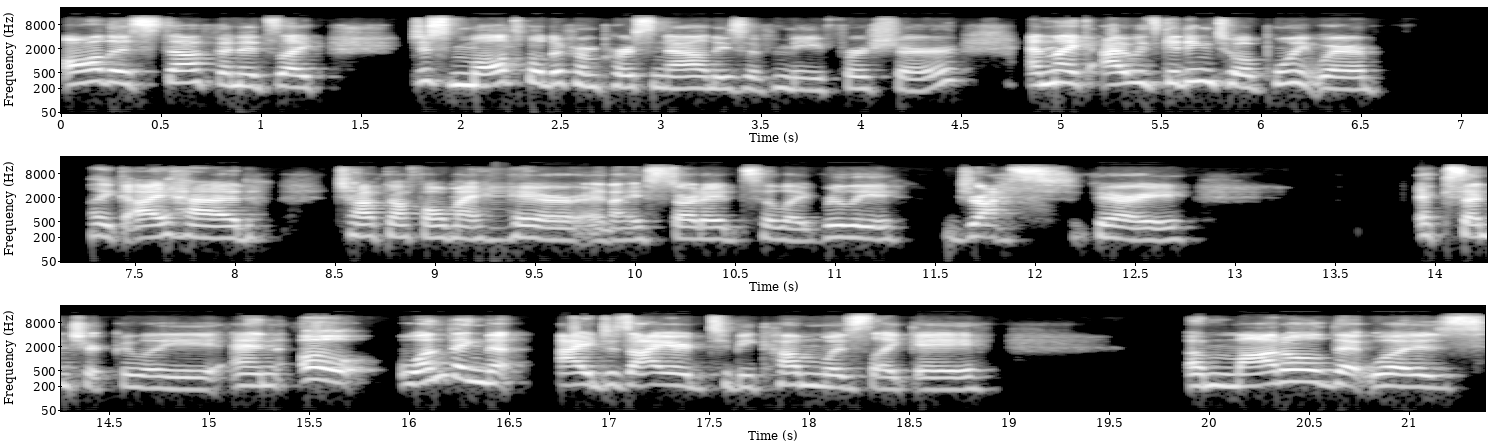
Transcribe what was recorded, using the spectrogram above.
all this stuff. And it's like just multiple different personalities of me for sure. And like I was getting to a point where like I had chopped off all my hair and I started to like really dress very eccentrically and oh one thing that i desired to become was like a a model that was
